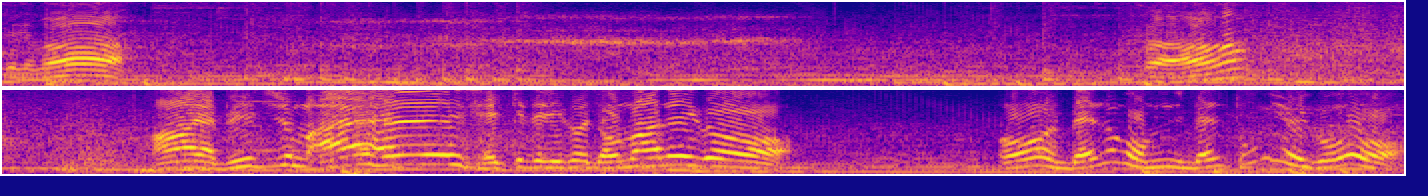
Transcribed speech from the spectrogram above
내려봐 자. 아, 야, 밀지 좀, 아이, 새끼들, 이거 너무하네, 이거. 어, 매너가 없는, 맨 똥이야, 이거.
